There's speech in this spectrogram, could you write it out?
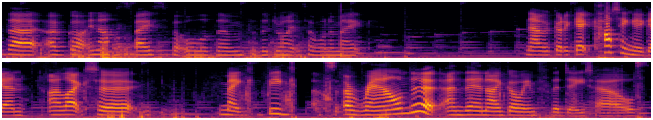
that I've got enough space for all of them for the joints I want to make. Now we've got to get cutting again. I like to make big cuts around it and then I go in for the details.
